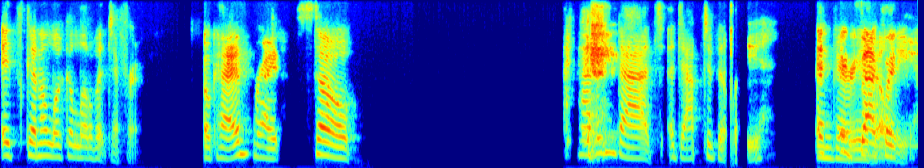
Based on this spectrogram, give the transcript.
it's going to look a little bit different. Okay. Right. So having that adaptability and variability. Exactly.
